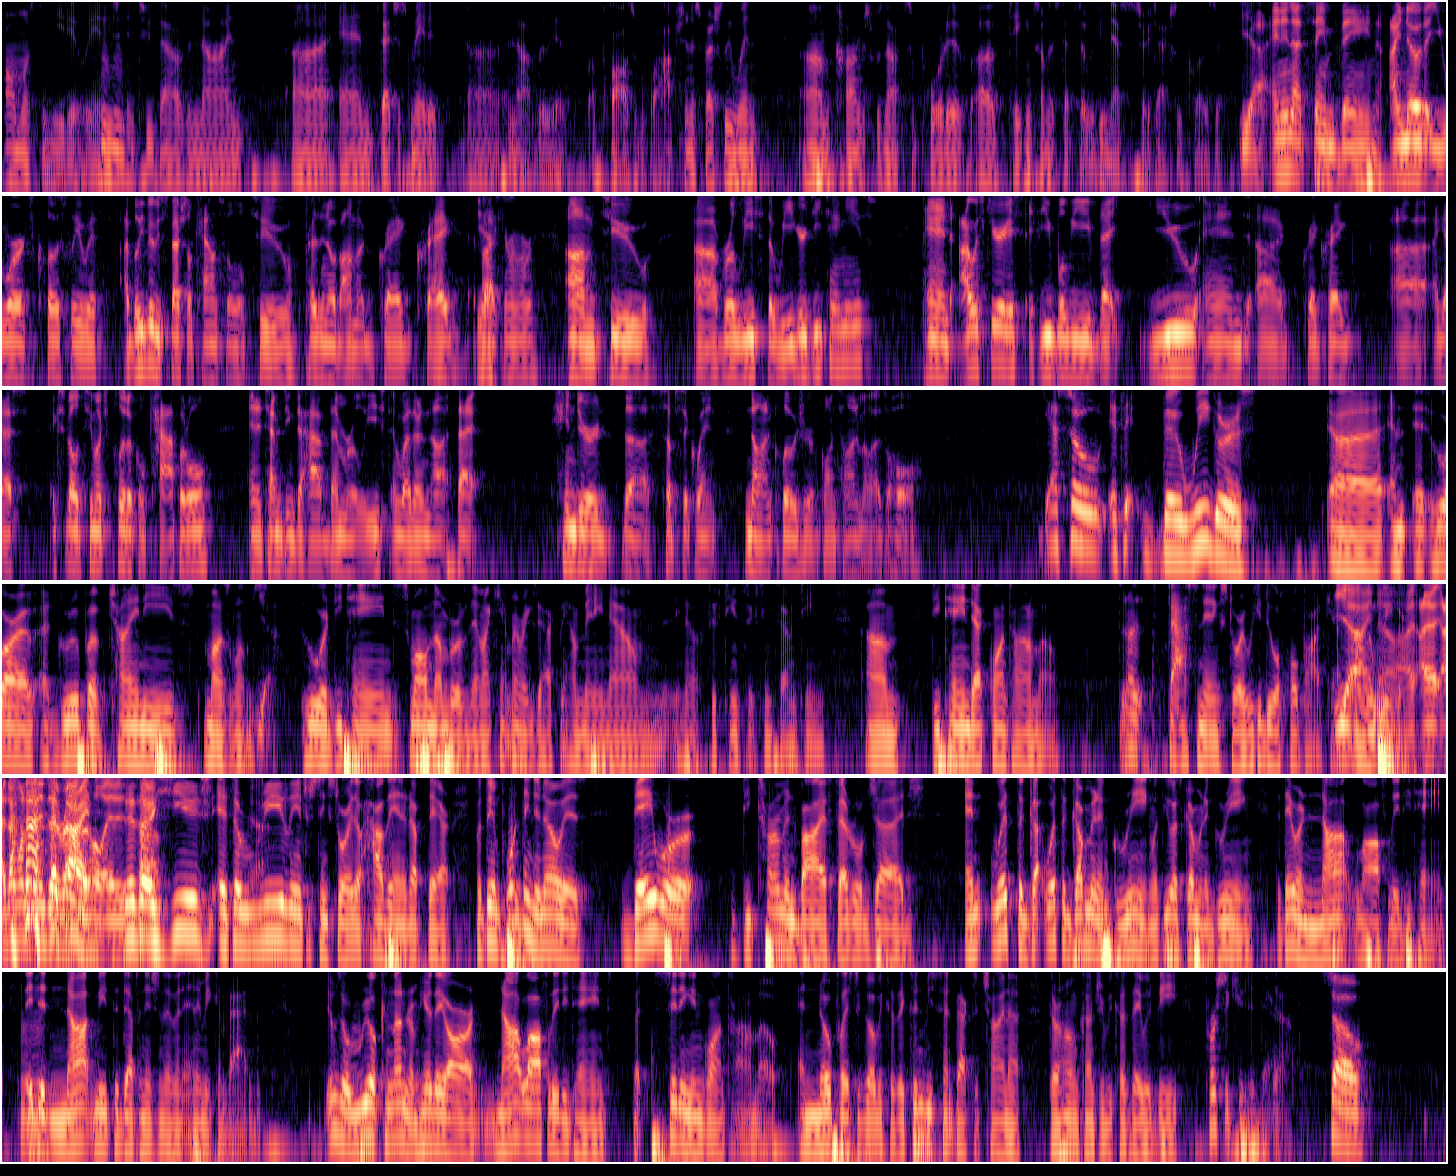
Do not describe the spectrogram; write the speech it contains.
almost immediately in, in 2009, uh, and that just made it uh, not really a, a plausible option, especially when um, Congress was not supportive of taking some of the steps that would be necessary to actually close it. Yeah, and in that same vein, I know that you worked closely with, I believe it was special counsel to President Obama, Greg Craig, if Yes. I can remember, um, to uh, release the Uyghur detainees. And I was curious if you believe that you and uh, Greg Craig, uh, I guess, expelled too much political capital in attempting to have them released, and whether or not that hindered the subsequent non-closure of Guantanamo as a whole. Yeah, so it's the Uyghurs, uh, and uh, who are a, a group of Chinese Muslims Yeah. who were detained, small number of them. I can't remember exactly how many now, you know, 15, 16, 17, um, detained at Guantanamo. It's a fascinating story. We could do a whole podcast Yeah, on I know. I, I- don't want to get into the rabbit right. hole. It is a huge. It's a really interesting story though how they ended up there. But the important thing to know is they were determined by a federal judge, and with the with the government agreeing, with the U.S. government agreeing that they were not lawfully detained. Mm-hmm. They did not meet the definition of an enemy combatant. It was a real conundrum. Here they are, not lawfully detained, but sitting in Guantanamo and no place to go because they couldn't be sent back to China, their home country, because they would be persecuted there. Yeah. So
